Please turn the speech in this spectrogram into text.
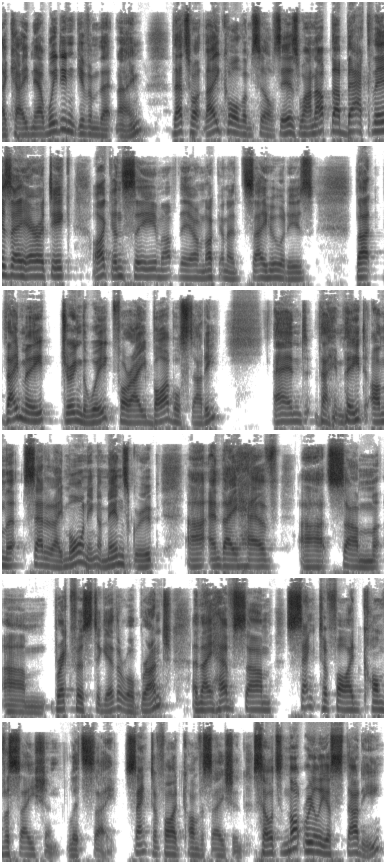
Okay, now we didn't give them that name. That's what they call themselves. There's one up the back. There's a heretic. I can see him up there. I'm not going to say who it is, but they meet during the week for a Bible study and they meet on the Saturday morning, a men's group, uh, and they have uh, some um, breakfast together or brunch, and they have some sanctified conversation. Let's say sanctified conversation. So it's not really a study.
